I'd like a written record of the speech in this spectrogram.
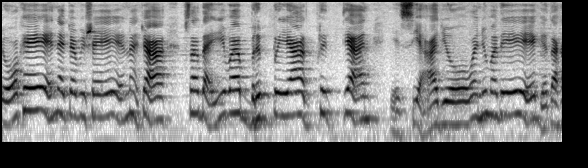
ലോഹേന ച വിഷേണ ച സദൈവ ഭൃപ്രിയാത് ഭൃത്യാൻ യസ്യാര്യോ അനുമതേ ഗതഃ.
